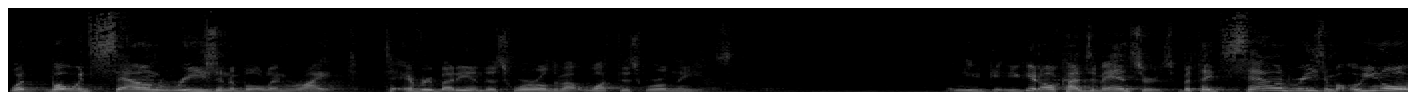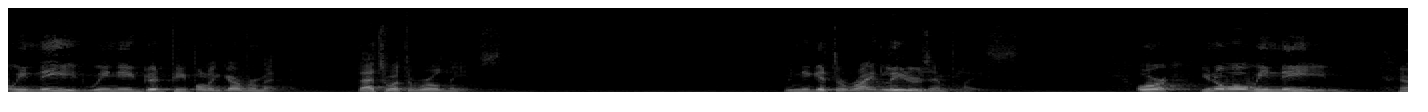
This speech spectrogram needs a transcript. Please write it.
What, what would sound reasonable and right to everybody in this world about what this world needs? And you get, you get all kinds of answers, but they sound reasonable. Oh, you know what we need? We need good people in government. That's what the world needs. We need to get the right leaders in place. Or, you know what we need?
